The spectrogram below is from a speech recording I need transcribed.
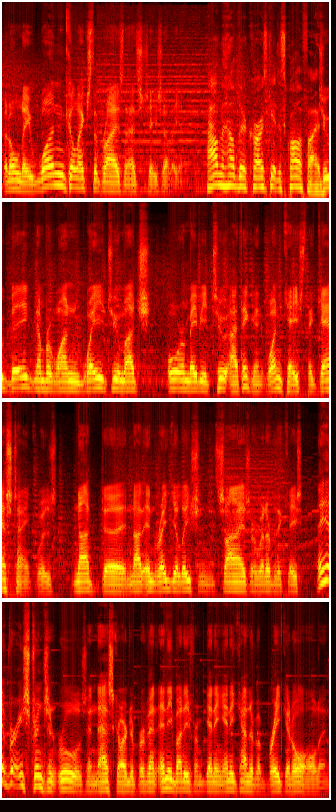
but only one collects the prize, and that's Chase Elliott. How in the hell did their cars get disqualified? Too big, number one, way too much, or maybe too. I think in one case the gas tank was not uh, not in regulation size or whatever the case. They have very stringent rules in NASCAR to prevent anybody from getting any kind of a break at all, and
